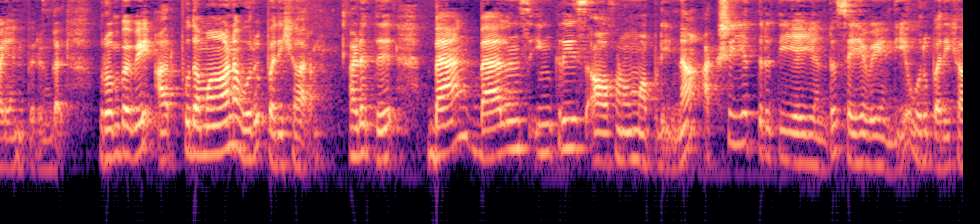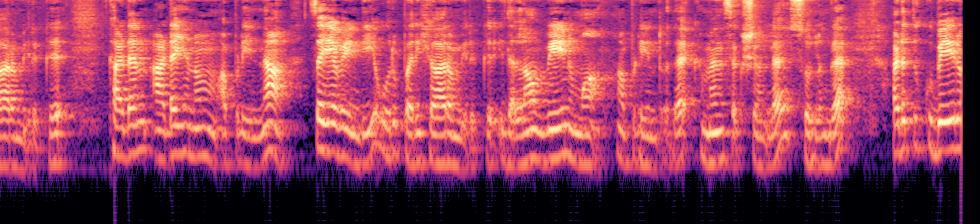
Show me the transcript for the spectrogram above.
பயன்பெறுங்கள். ரொம்பவே அற்புதமான ஒரு பரிகாரம். அடுத்து பேங்க் பேலன்ஸ் இன்க்ரீஸ் ஆகணும் அப்படின்னா அக்ஷய திருத்தியை என்று செய்ய வேண்டிய ஒரு பரிகாரம் இருக்குது கடன் அடையணும் அப்படின்னா செய்ய வேண்டிய ஒரு பரிகாரம் இருக்குது இதெல்லாம் வேணுமா அப்படின்றத கமெண்ட் செக்ஷனில் சொல்லுங்கள் அடுத்து குபேர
